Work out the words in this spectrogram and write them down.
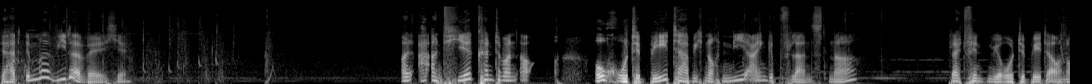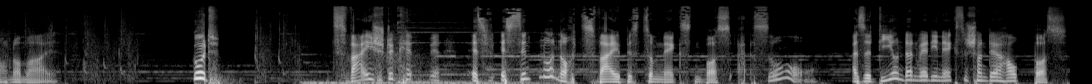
Der hat immer wieder welche. Und, ah, und hier könnte man auch... Oh, rote Beete habe ich noch nie eingepflanzt, ne? Vielleicht finden wir rote Beete auch noch normal. Gut. Zwei Stück hätten wir... Es, es sind nur noch zwei bis zum nächsten Boss. Ach so. Also die und dann wäre die nächste schon der Hauptboss.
